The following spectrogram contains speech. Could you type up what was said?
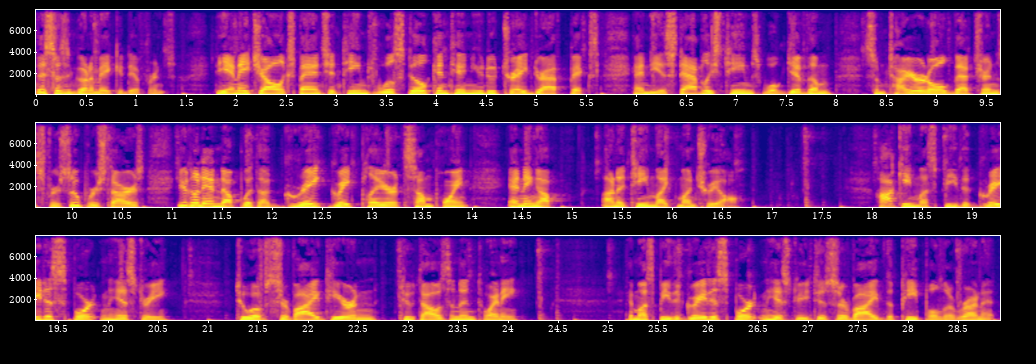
This isn't going to make a difference. The NHL expansion teams will still continue to trade draft picks, and the established teams will give them some tired old veterans for superstars. You're going to end up with a great, great player at some point, ending up on a team like Montreal. Hockey must be the greatest sport in history to have survived here in 2020 It must be the greatest sport in history to survive the people that run it.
